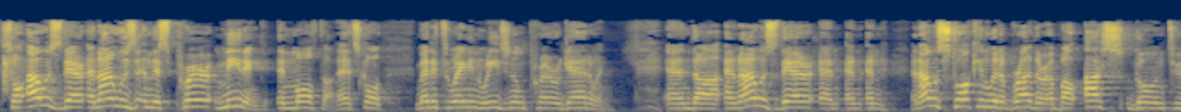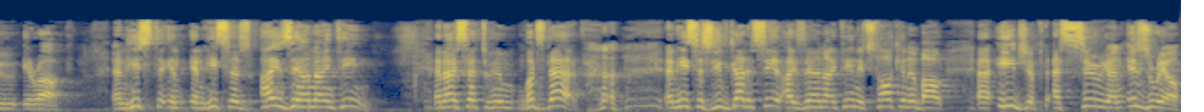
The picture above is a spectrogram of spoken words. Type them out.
so I was there, and I was in this prayer meeting in Malta. It's called Mediterranean Regional Prayer Gathering. And, uh, and I was there, and, and, and, and I was talking with a brother about us going to Iraq. And, he's, and, and he says, Isaiah 19. And I said to him, What's that? and he says, You've got to see it. Isaiah 19, it's talking about uh, Egypt, Assyria, and Israel,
